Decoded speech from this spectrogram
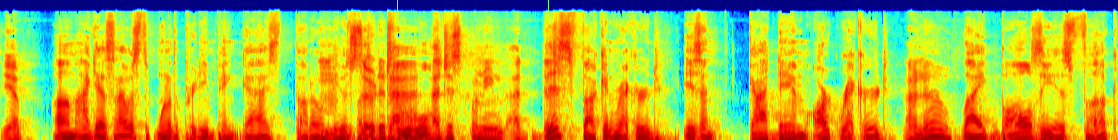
Yep. Um, I guess I was one of the pretty in pink guys. Thought OMD was a Mm, So did of I. I just I mean I this fucking record is a goddamn art record. I know. Like ballsy as fuck.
